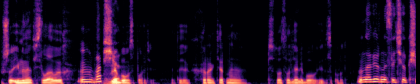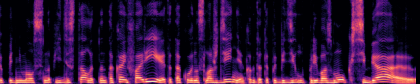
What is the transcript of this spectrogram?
что именно в силовых, М, в вообще. любом спорте. Это характерно ситуация для любого вида спорта. Ну, наверное, если человек еще поднимался на пьедестал, это такая эйфория, это такое наслаждение, когда ты победил, превозмог себя, э,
